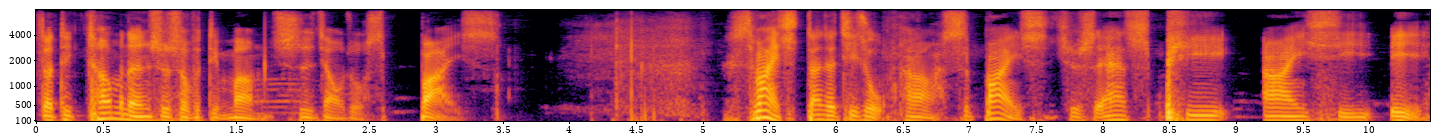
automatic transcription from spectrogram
，the determinants of demand 是叫做 spice。spice 大家记住哈，spice 就是 S P I C E。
